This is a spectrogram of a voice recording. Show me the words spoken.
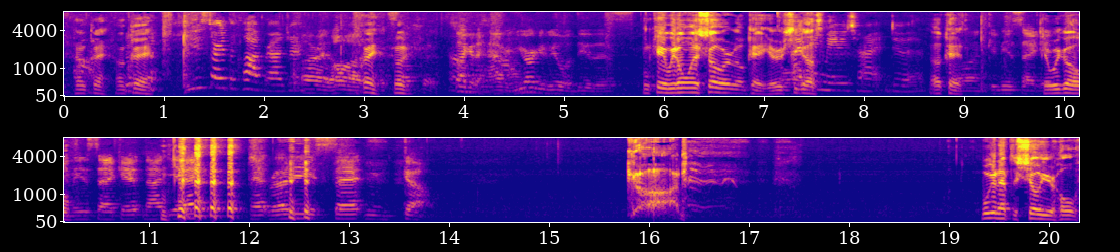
clock. Okay, okay. You start the clock, Roger. All right, hold on. Okay, it's, go not, gonna- it's not gonna happen. You aren't gonna be able to do this. Okay, we don't want to show her. Okay, here she I goes. can maybe try and do it. Okay. Hold on, give me a second. Here we go. Give me a second. Not yet. Get ready, set, and go. God. We're gonna have to show your whole.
